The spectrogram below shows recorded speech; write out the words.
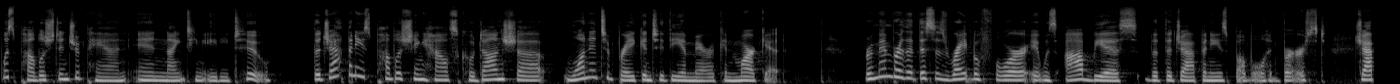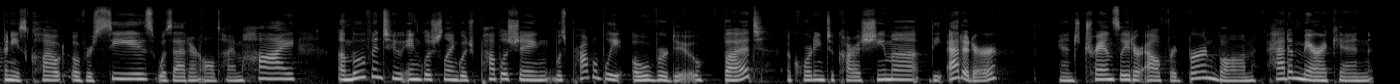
was published in Japan in 1982. The Japanese publishing house Kodansha wanted to break into the American market. Remember that this is right before it was obvious that the Japanese bubble had burst. Japanese clout overseas was at an all time high, a move into English language publishing was probably overdue, but according to Karashima, the editor and translator Alfred Birnbaum had American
